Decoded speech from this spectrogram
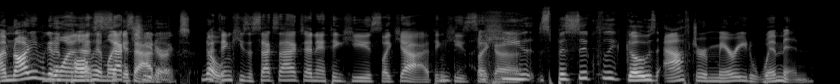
I'm not even gonna call him like a sex cheater. addict. No, I think he's a sex addict, and I think he's like, yeah, I think he's like he a. specifically goes after married women.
